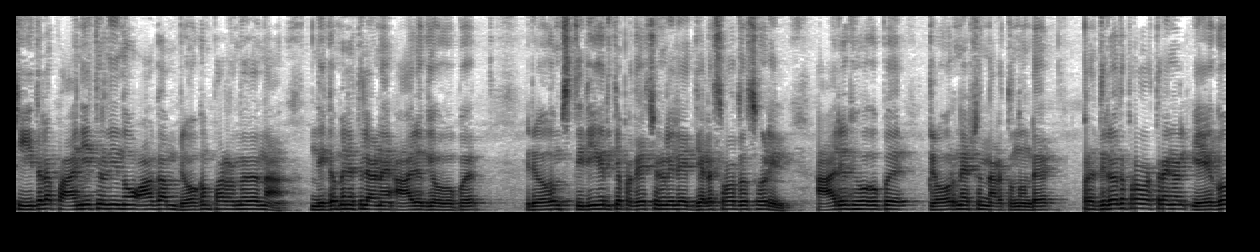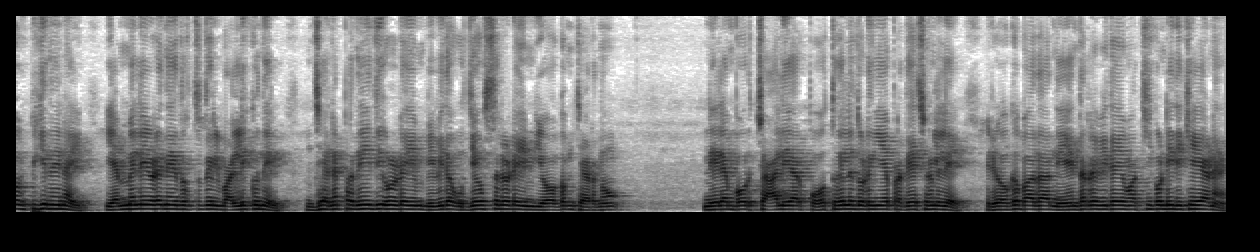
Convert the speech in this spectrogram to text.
ശീതള പാനീയത്തിൽ നിന്നോ ആകാം രോഗം പടർന്നതെന്ന നിഗമനത്തിലാണ് ആരോഗ്യവകുപ്പ്. രോഗം സ്ഥിരീകരിച്ച പ്രദേശങ്ങളിലെ ജലസ്രോതസ്സുകളിൽ ആരോഗ്യവകുപ്പ് ക്ലോറിനേഷൻ നടത്തുന്നുണ്ട്. പ്രതിരോധ പ്രവർത്തനങ്ങൾ ഏകോപിപ്പിക്കുന്നതിനായി എം എൽ എയുടെ നേതൃത്വത്തിൽ വള്ളിക്കുന്നിൽ ജനപ്രതിനിധികളുടെയും വിവിധ ഉദ്യോഗസ്ഥരുടെയും യോഗം ചേർന്നു. നിലമ്പൂർ ചാലിയാർ പോത്തുകല്ല് തുടങ്ങിയ പ്രദേശങ്ങളിലെ രോഗബാധ നിയന്ത്രണ വിധേയമാക്കിക്കൊണ്ടിരിക്കെയാണ്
